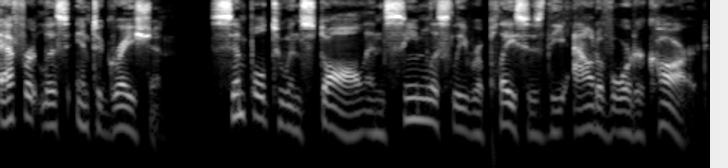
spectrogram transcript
Effortless integration, simple to install and seamlessly replaces the out-of-order card.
